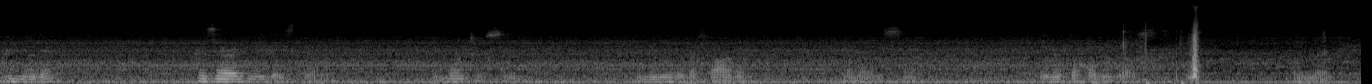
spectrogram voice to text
My mother, Preserve me this day from mortal sin. In the name of the Father, and of the Son, and of the Holy Ghost. Amen.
